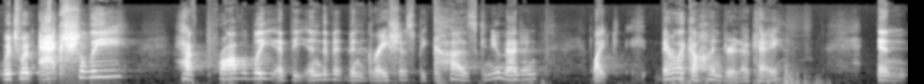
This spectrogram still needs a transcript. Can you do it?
which would actually have probably at the end of it been gracious because can you imagine? Like they were like 100 okay? And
